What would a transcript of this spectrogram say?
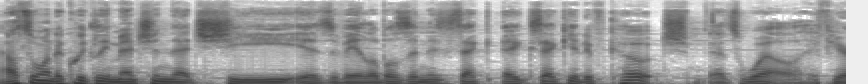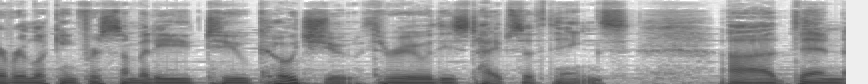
I also want to quickly mention that she is available as an exec- executive coach as well. If you're ever looking for somebody to coach you through these types of things, uh, then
